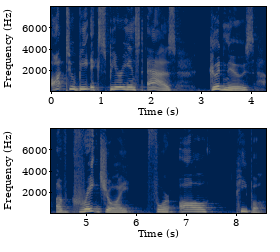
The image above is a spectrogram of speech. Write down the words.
ought to be experienced as good news of great joy for all people.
